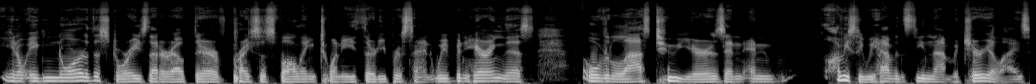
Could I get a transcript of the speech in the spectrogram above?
you know ignore the stories that are out there of prices falling 20 30% we've been hearing this over the last two years and and obviously we haven't seen that materialize.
